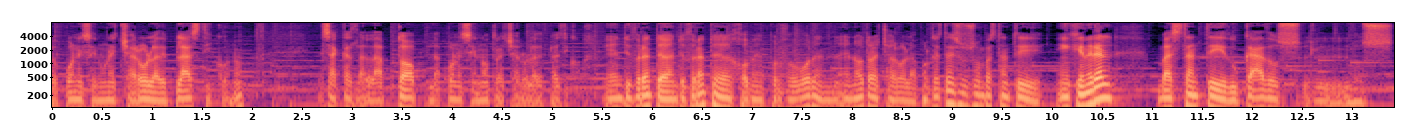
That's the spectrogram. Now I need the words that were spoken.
lo pones en una charola de plástico, ¿no? Sacas la laptop, la pones en otra charola de plástico. En diferente, en diferente, joven, por favor, en, otra charola. Porque hasta esos son bastante, en general, bastante educados los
